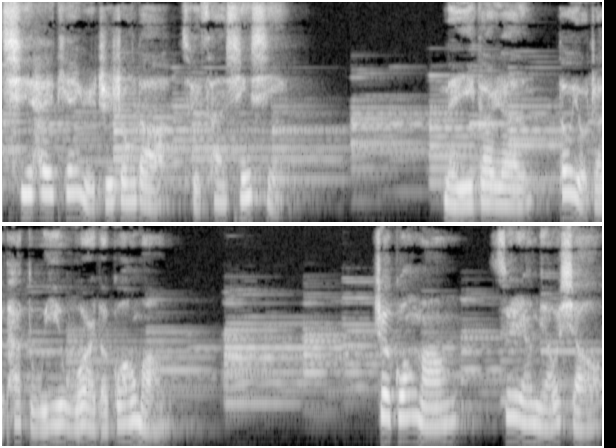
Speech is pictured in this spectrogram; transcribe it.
漆黑天宇之中的璀璨星星，每一个人都有着它独一无二的光芒。这光芒虽然渺小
